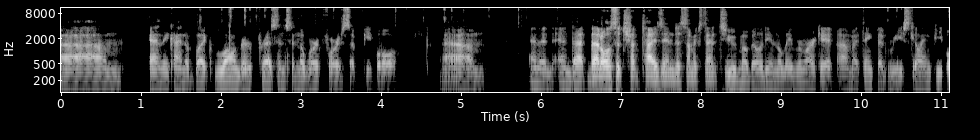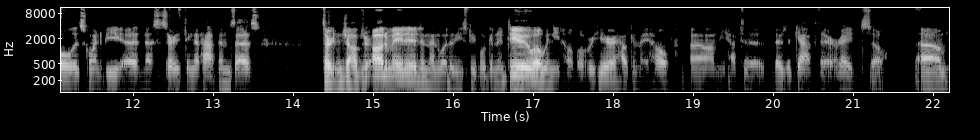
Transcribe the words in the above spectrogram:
um, and the kind of like longer presence in the workforce of people. Um, and then, and that that also ch- ties in to some extent to mobility in the labor market. Um, I think that reskilling people is going to be a necessary thing that happens as certain jobs are automated and then what are these people going to do? Well, we need help over here. How can they help? Um, you have to there's a gap there right? So um,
